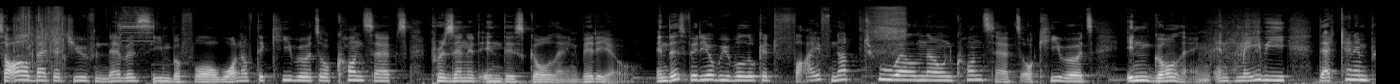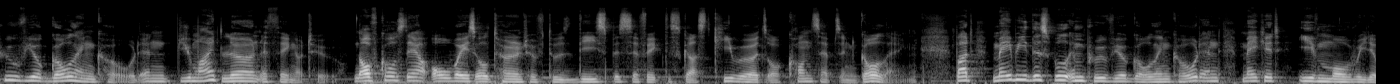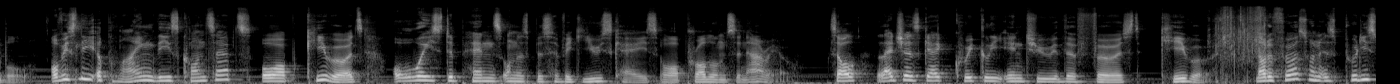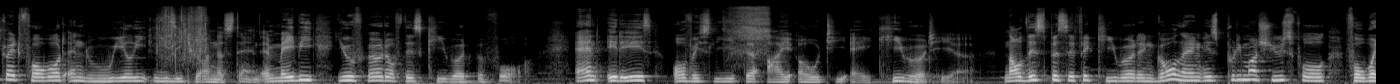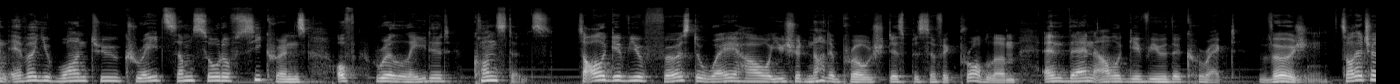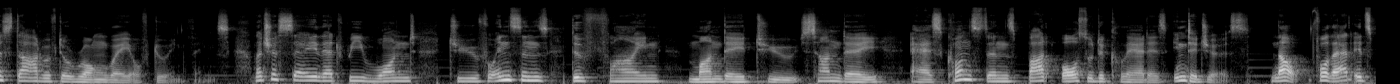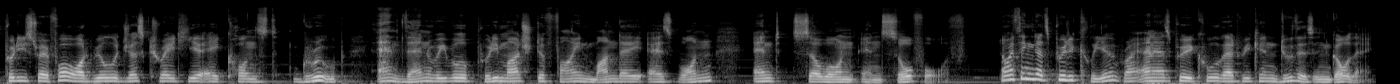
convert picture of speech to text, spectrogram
So I'll bet that you've never seen before one of the keywords or concepts presented in this Golang video. In this video we will look at 5 not too well known concepts or keywords in Golang and maybe that can improve your Golang code and you might learn a thing or two. Now of course there are always alternatives to these specific discussed keywords or concepts in Golang, but maybe this will improve your Golang code and make it even more readable. Obviously applying these concepts or keywords always depends on a specific use case or problem scenario. So let's just get quickly into the first keyword. Now the first one is pretty straightforward and really easy to understand and maybe you've heard of this keyword before. And it is obviously the IOTA keyword here. Now this specific keyword in Golang is pretty much useful for whenever you want to create some sort of sequence of related constants. So I'll give you first a way how you should not approach this specific problem and then I will give you the correct version. So let's just start with the wrong way of doing things. Let's just say that we want to, for instance, define Monday to Sunday as constants but also declared as integers. Now for that it's pretty straightforward, we will just create here a const group and then we will pretty much define Monday as 1 and so on and so forth. Now I think that's pretty clear, right? And it's pretty cool that we can do this in Golang.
